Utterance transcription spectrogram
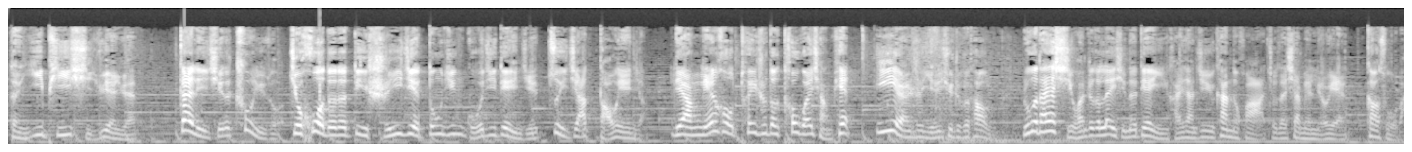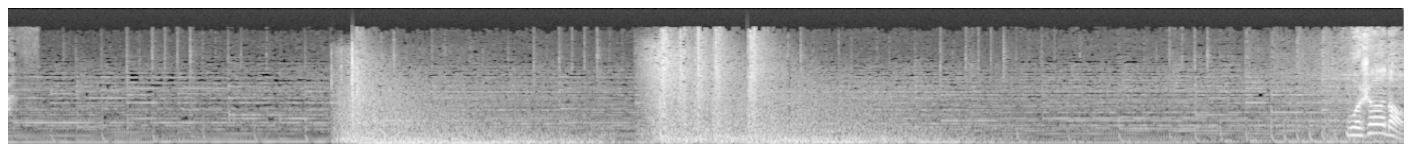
等一批喜剧演员。盖里奇的处女作就获得了第十一届东京国际电影节最佳导演奖。两年后推出的偷拐抢骗依然是延续这个套路。如果大家喜欢这个类型的电影，还想继续看的话，就在下面留言告诉我吧。我是阿斗，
